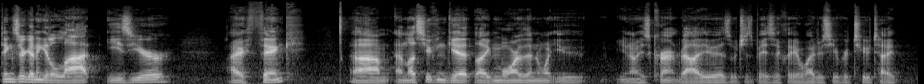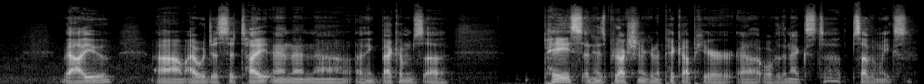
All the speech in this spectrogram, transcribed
things are going to get a lot easier, I think, um, unless you can get like more than what you you know his current value is, which is basically a wide receiver two type value. Um, I would just sit tight, and then uh, I think Beckham's uh, pace and his production are going to pick up here uh, over the next uh, seven weeks.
